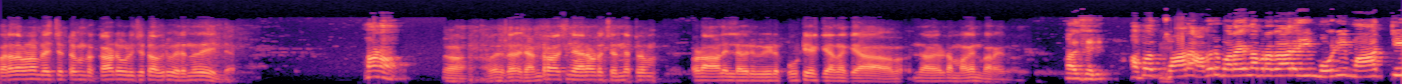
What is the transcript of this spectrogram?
പലതവണ വിളിച്ചിട്ടും റെക്കോർഡ് വിളിച്ചിട്ടും അവർ വരുന്നതേ ഇല്ല. ആണോ? ആ അവർ രണ്ടു പ്രാവശ്യം ഞാൻ അവിടെ ചെന്നിട്ടും അവിടെ ആളില്ല. ഒരു വീട് പൂട്ടിയൊക്കെയാന്നൊക്കെയാ അവരുടെ മകൻ പറയുന്നത്. അത് ശരി. അപ്പൊ സാറ് അവർ പറയുന്ന പ്രകാരം ഈ മൊഴി മാറ്റി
